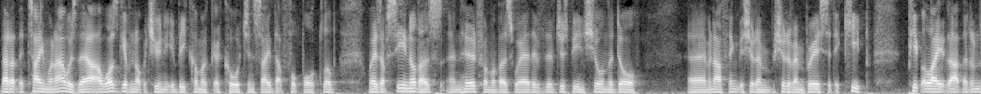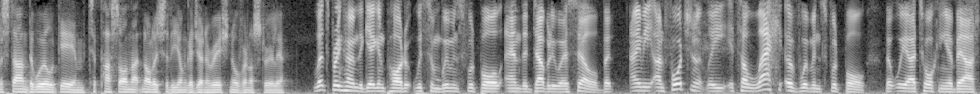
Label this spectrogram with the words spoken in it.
that at the time when I was there, I was given an opportunity to become a, a coach inside that football club. Whereas I've seen others and heard from others where they've they've just been shown the door, um, and I think they should should have embraced it to keep people like that that understand the world game to pass on that knowledge to the younger generation over in Australia. Let's bring home the Gegen pod with some women's football and the WSL. But, Amy, unfortunately, it's a lack of women's football that we are talking about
